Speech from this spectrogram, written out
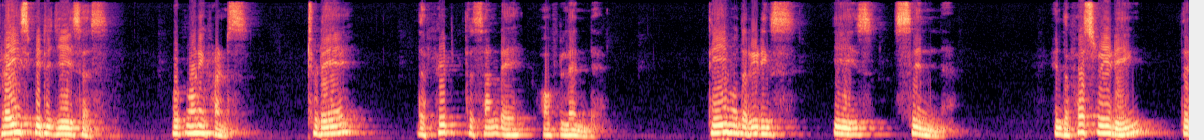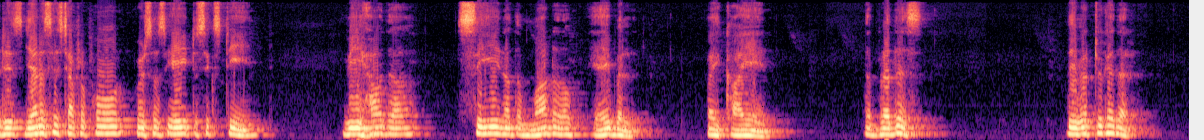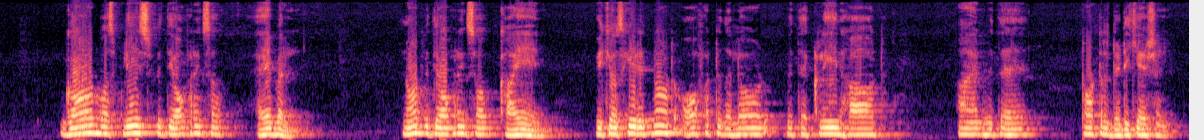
Praise be to Jesus. Good morning, friends. Today, the fifth Sunday of Lent. Theme of the readings is sin. In the first reading, that is Genesis chapter 4, verses 8 to 16, we have the scene of the murder of Abel by Cain. The brothers, they were together God was pleased with the offerings of Abel, not with the offerings of Cain, because he did not offer to the Lord with a clean heart and with a total dedication.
